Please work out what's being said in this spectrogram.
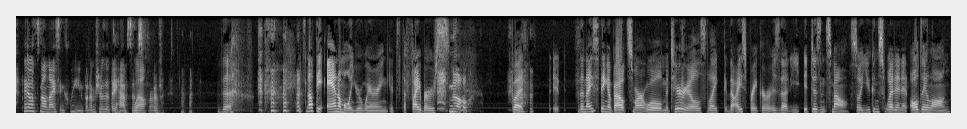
they don't smell nice and clean, but I'm sure that they have some Well. sort of. The it's not the animal you're wearing; it's the fibers. No. But it, the nice thing about smart wool materials, like the icebreaker, is that it doesn't smell. So you can sweat in it all day long.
